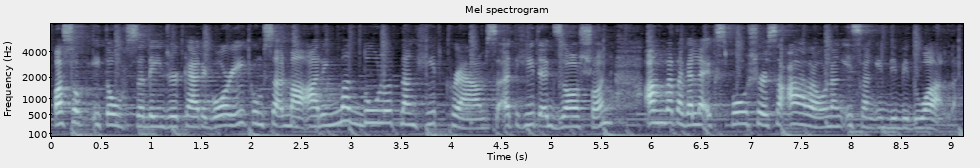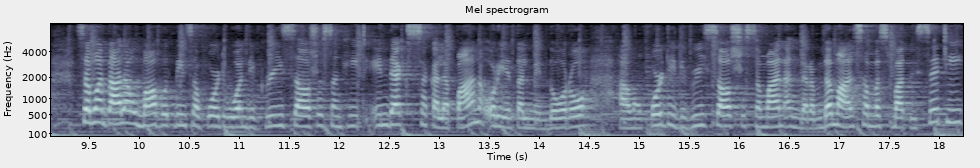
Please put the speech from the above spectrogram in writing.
Pasok ito sa danger category kung saan maaaring magdulot ng heat cramps at heat exhaustion ang matagal na exposure sa araw ng isang individual. Samantala, umabot din sa 41 degrees Celsius ang heat index sa Calapan, Oriental Mindoro, habang 40 degrees Celsius naman ang naramdaman sa Masbate City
